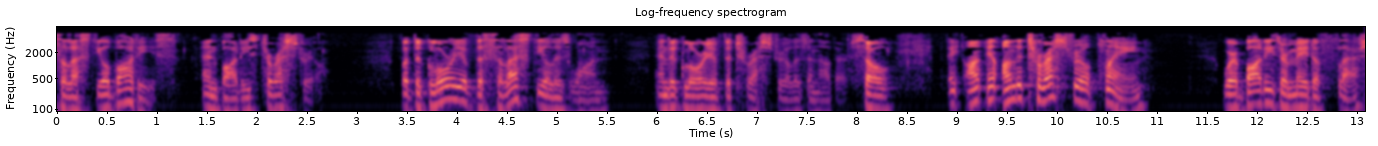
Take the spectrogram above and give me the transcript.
celestial bodies and bodies terrestrial. But the glory of the celestial is one, and the glory of the terrestrial is another. So eh, on, eh, on the terrestrial plane, where bodies are made of flesh,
